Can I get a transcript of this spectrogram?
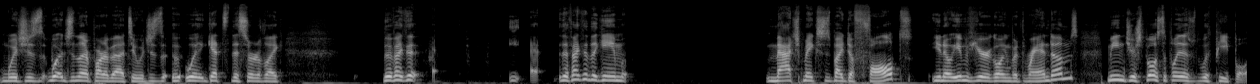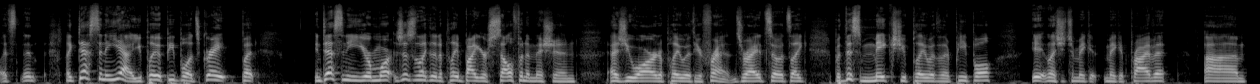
which is which is another part about it too, which is it gets this sort of like the fact that the fact that the game match makes is by default, you know, even if you're going with randoms, means you're supposed to play this with people. It's like Destiny, yeah, you play with people, it's great, but in Destiny, you're more just as likely to play by yourself in a mission as you are to play with your friends, right? So it's like, but this makes you play with other people. It lets you to make it make it private. Um,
